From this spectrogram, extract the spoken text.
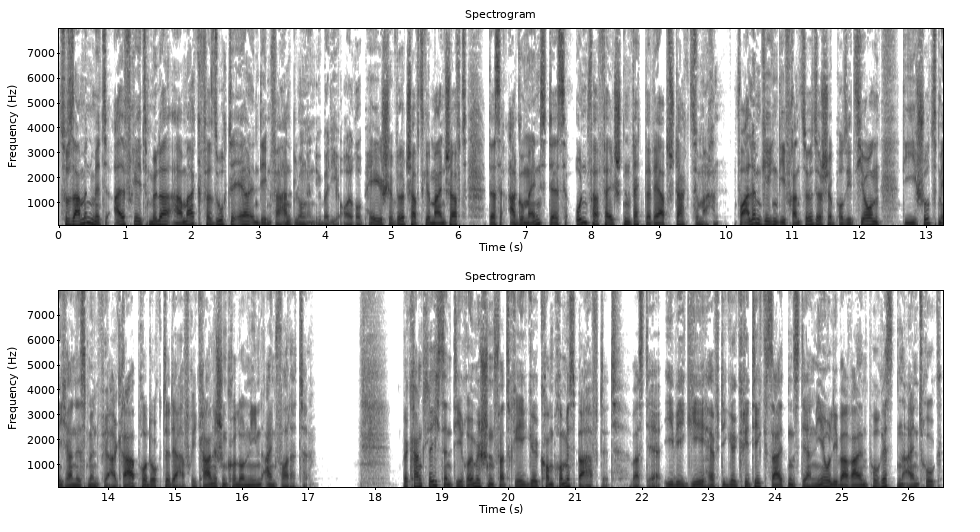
Zusammen mit Alfred Müller-Armack versuchte er in den Verhandlungen über die Europäische Wirtschaftsgemeinschaft das Argument des unverfälschten Wettbewerbs stark zu machen. Vor allem gegen die französische Position, die Schutzmechanismen für Agrarprodukte der afrikanischen Kolonien einforderte. Bekanntlich sind die römischen Verträge kompromissbehaftet, was der EWG heftige Kritik seitens der neoliberalen Puristen eintrug.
